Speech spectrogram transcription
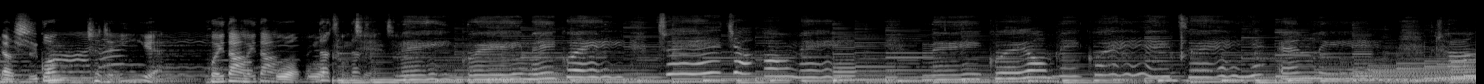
让时光趁着音乐回到回到我们的从前。玫瑰，玫瑰，最娇美。玫瑰哦，玫瑰最艳丽。长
